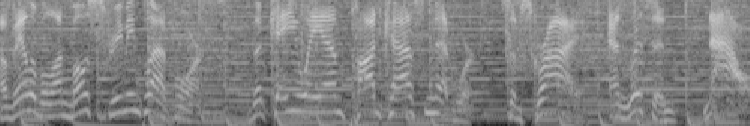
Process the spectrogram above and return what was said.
Available on most streaming platforms. The KUAM Podcast Network. Subscribe and listen now.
